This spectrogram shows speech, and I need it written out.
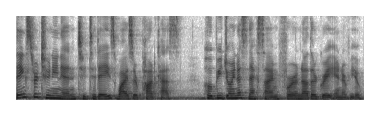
Thanks for tuning in to today's Wiser podcast. Hope you join us next time for another great interview.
